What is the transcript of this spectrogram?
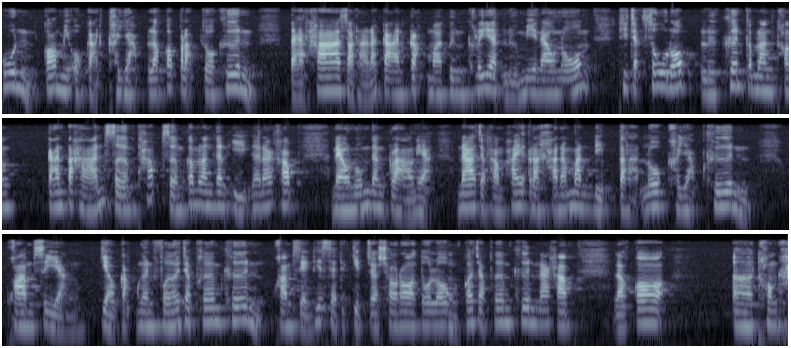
หุ้นก็มีโอกาสขยับแล้วก็ปรับตัวขึ้น แต่ถ้าสถานการณ์กลับมาตึงเครียด หรือมีแนวโน้มที่จะสู้รบ หรือเคลื่อนกำลังทางการทหารเสริมทัพเสริมกำลังกันอีกนะครับ แนวโน้มดังกล่าวเนี่ยน่าจะทำให้ราคาน้ำมันดิบตลาดโลกขยับขึ้น ความเสี่ยงเกี่ยวกับเงินเฟอ้อจะเพิ่มขึ้น ความเสี่ยงที่เศรษฐกิจจะชะลอตัวลงก็จะเพิ่มขึ้นนะครับ แล้วก็ ทองค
